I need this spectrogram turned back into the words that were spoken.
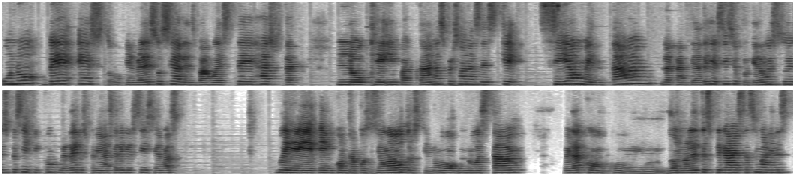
uno ve esto en redes sociales bajo este hashtag, lo que impactaban las personas es que sí aumentaban la cantidad de ejercicio, porque era un estudio específico, ¿verdad? Y les ponían a hacer ejercicio y demás eh, en contraposición a otros que no, no estaban, ¿verdad? Con, con, no, les desplegaban estas imágenes,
